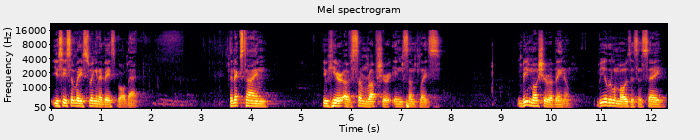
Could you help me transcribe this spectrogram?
you see somebody swinging a baseball bat, the next time you hear of some rupture in some place, be Moshe Rabbeinu. Be a little Moses and say,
